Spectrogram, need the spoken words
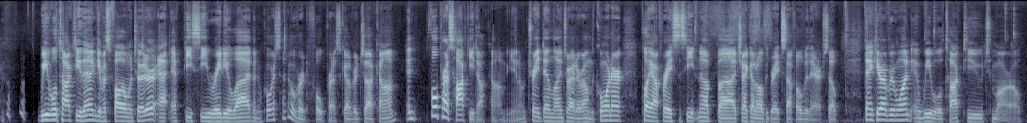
we will talk to you then. Give us a follow on Twitter at FPC Radio Live, and of course, head over to fullpresscoverage.com and fullpresshockey.com. You know, trade deadlines right around the corner, playoff races heating up. Uh, check out all the great stuff over there. So, thank you, everyone, and we will talk to you tomorrow.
